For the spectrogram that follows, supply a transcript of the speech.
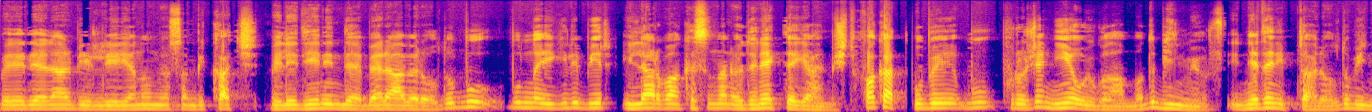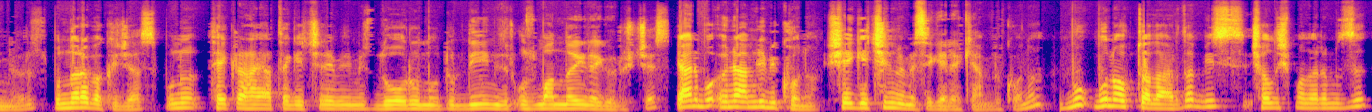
Belediyeler Birliği yanılmıyorsam birkaç belediyenin de beraber olduğu bu bununla ilgili bir İller Bankası'ndan ödenek de gelmişti. Fakat bu bu proje niye uygulanmadı bilmiyoruz. Neden iptal oldu bilmiyoruz. Bunlara bakacağız. Bunu tekrar hayata geçirebilir miyiz? Doğru mudur, değil midir? Uzmanlarıyla görüşeceğiz. Yani bu önemli bir konu. Şey geçilmemesi gereken bir konu. Bu bu noktalarda biz çalışmalarımızı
